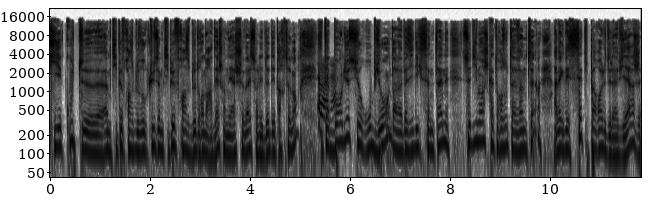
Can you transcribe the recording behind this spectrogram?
qui écoute euh, un petit peu France Bleu Vaucluse, un petit peu France Bleu Drôme Ardèche. On est à cheval sur les deux départements. C'est Voilà. à Bonlieu sur Roubion dans la basilique Sainte-Anne ce dimanche 14 août à 20h avec les sept paroles de la Vierge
